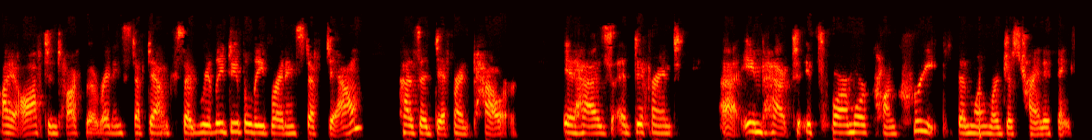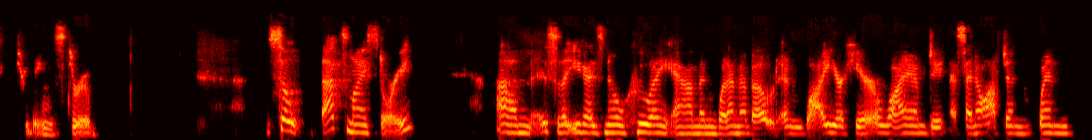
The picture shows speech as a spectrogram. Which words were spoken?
I often talk about writing stuff down because I really do believe writing stuff down has a different power. It has a different uh, impact. It's far more concrete than when we're just trying to think things through. So that's my story. Um, so that you guys know who I am and what I'm about and why you're here, why I'm doing this. I know often when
